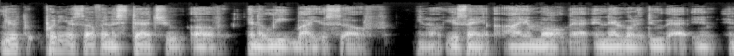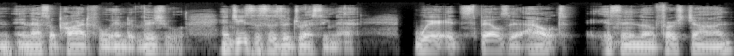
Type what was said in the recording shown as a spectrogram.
you're putting yourself in a statue of in a league by yourself. You know, you're saying, I am all that, and they're going to do that. And, and, and that's a prideful individual. And Jesus is addressing that. Where it spells it out is in uh, 1 John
